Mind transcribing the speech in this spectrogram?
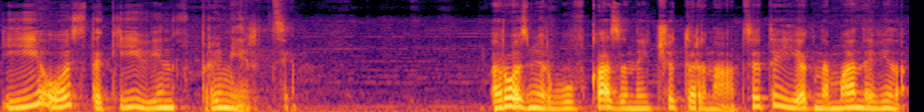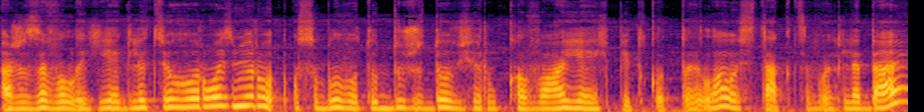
і ось такий він в примірці. Розмір був вказаний 14, як на мене, він аж завеликий як для цього розміру. Особливо тут дуже довгі рукава, я їх підкотила. Ось так це виглядає.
